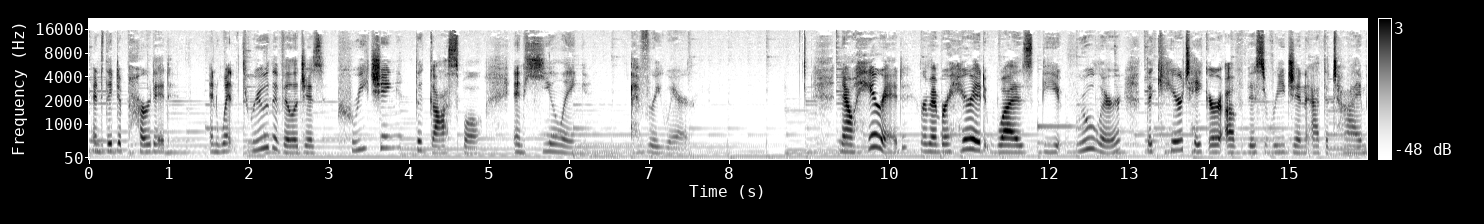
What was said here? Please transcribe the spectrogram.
And they departed and went through the villages, preaching the gospel and healing everywhere. Now, Herod, remember, Herod was the ruler, the caretaker of this region at the time.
